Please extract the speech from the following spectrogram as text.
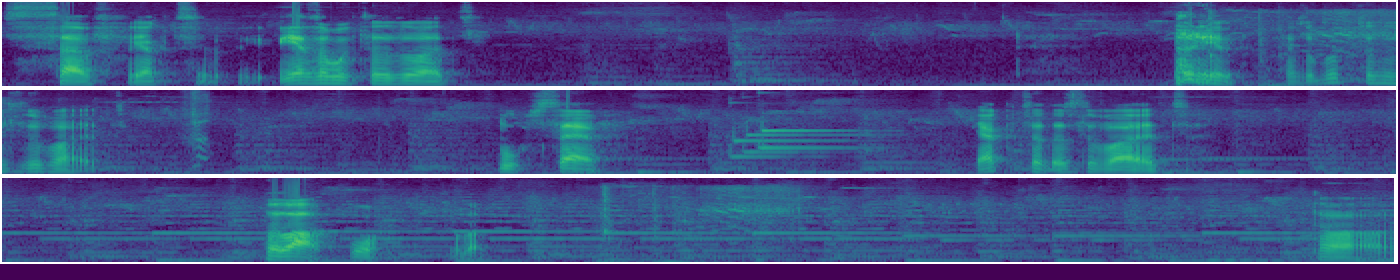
Сеф, як це? Я забув, це називається. Блін, я забув, це називається. Ну, сеф. Як це називається? Пила, о, пила. Так.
